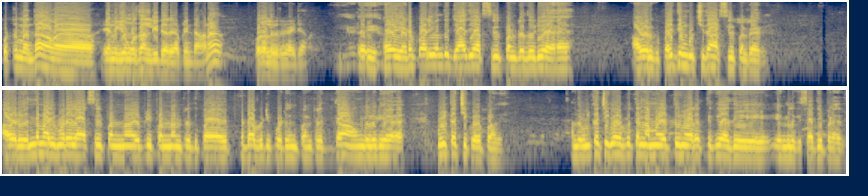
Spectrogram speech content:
ஒற்றுமை இருந்தால் அவங்க எனக்கு இவங்க தான் லீடர் அப்படின்ட்டாங்கன்னா ஓரளவு இருக்கு ஐடியா எடப்பாடி வந்து ஜாதி அரசியல் பண்றதோடைய அவருக்கு பைத்தியம் பிடிச்சி தான் அரசியல் பண்ணுறாரு அவர் எந்த மாதிரி முறையில் அரசியல் பண்ணணும் எப்படி பண்ணணுன்றது ப பட்டாப்பட்டி போட்டுன்னு பண்ணுறது தான் அவங்களுடைய உள்கட்சி குழப்பம் அது. அந்த உள்கட்சி குழப்பத்தை நம்ம எடுத்துக்கின்னு வர்றதுக்கு அது எங்களுக்கு சாத்தியப்படாது.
